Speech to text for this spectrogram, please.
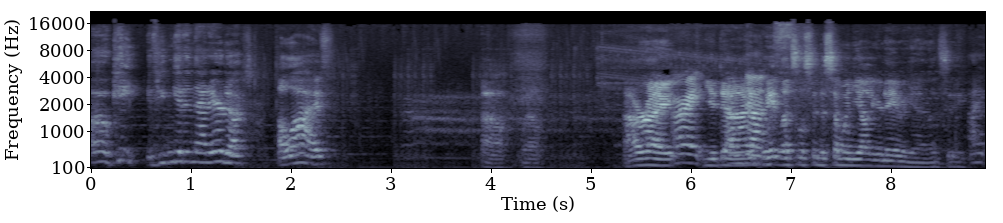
Oh, Kate, if you can get in that air duct alive. Oh well. All right. All right, You I'm died. done. Wait, let's listen to someone yell your name again. Let's see. I,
